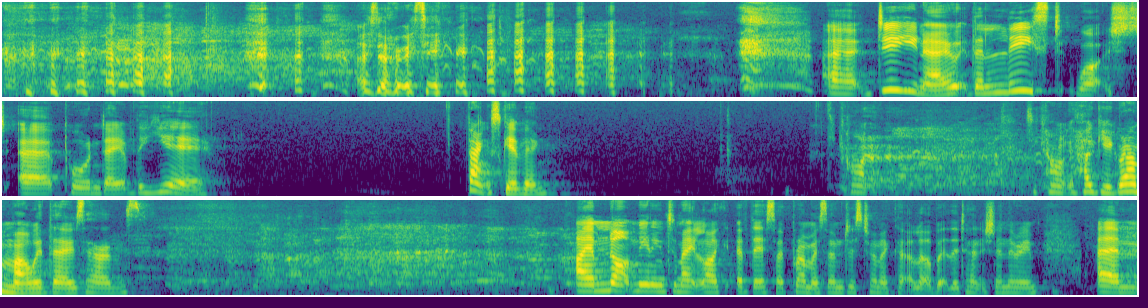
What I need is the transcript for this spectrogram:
I'm sorry. uh, do you know the least watched uh, porn day of the year? Thanksgiving. You can't, you can't hug your grandma with those hands. I am not meaning to make like of this, I promise. I'm just trying to cut a little bit of the tension in the room. Um,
